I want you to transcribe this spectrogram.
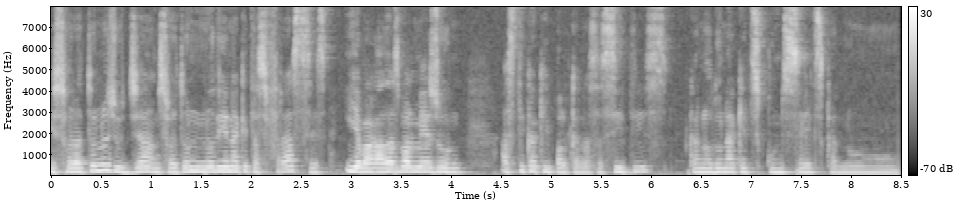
I sobretot no jutjant, sobretot no dient aquestes frases. I a vegades val més un estic aquí pel que necessitis, que no donar aquests consells que no,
